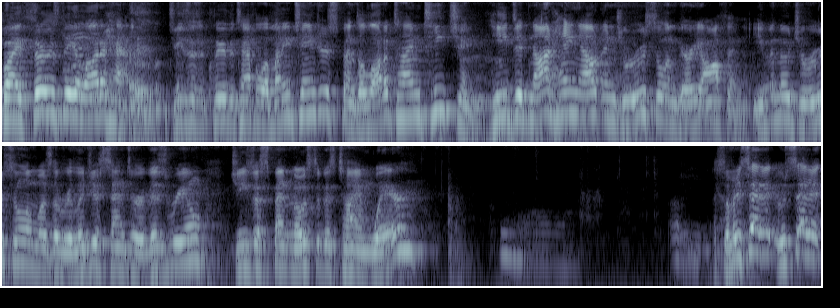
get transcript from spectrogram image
By Thursday, a lot had happened. Jesus had cleared the temple of money changers, spent a lot of time teaching. He did not hang out in Jerusalem very often. Even though Jerusalem was the religious center of Israel, Jesus spent most of his time where? Somebody said it. Who said it?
